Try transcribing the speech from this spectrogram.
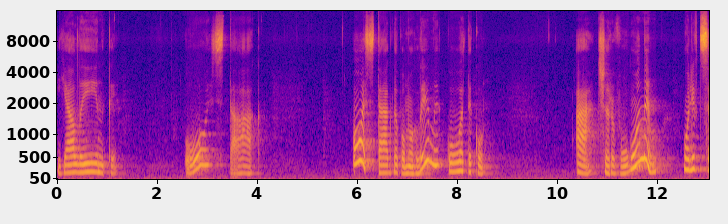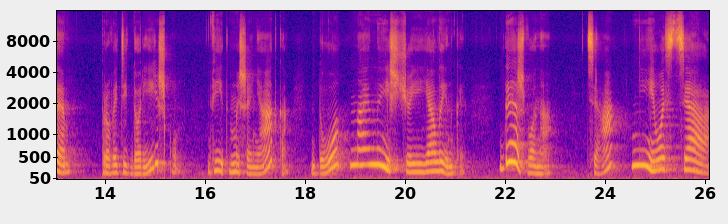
ялинки. Ось так. Ось так допомогли ми котику. А червоним олівцем проведіть доріжку від мишенятка до найнижчої ялинки. Де ж вона? Ця? Ні, ось ця.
